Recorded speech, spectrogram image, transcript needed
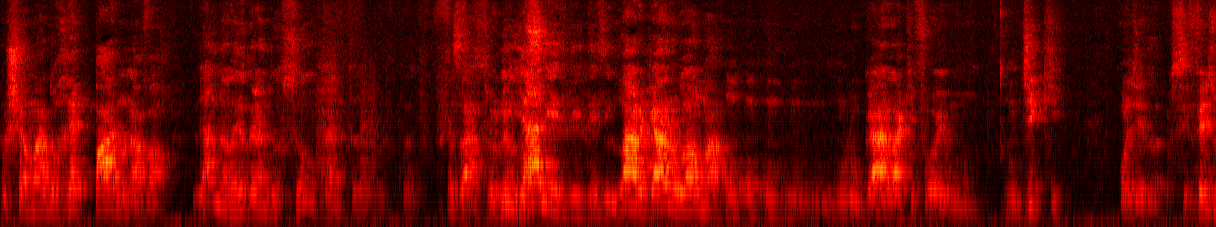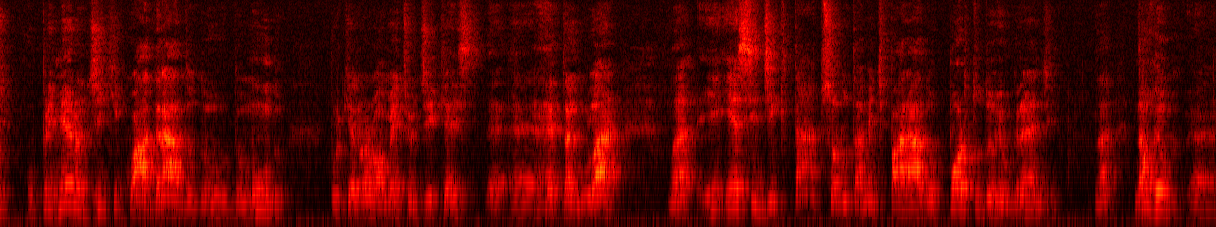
o chamado reparo naval. Lá no Rio Grande do Sul, tá? Exato. Milhares de desempregados. Largaram lá uma, um, um, um, lugar lá que foi um, um dique, onde se fez o, o primeiro dique quadrado do, do mundo, porque normalmente o dique é, é, é retangular, né? e, e esse dique está absolutamente parado. O porto do Rio Grande, né? não, Rio, é,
